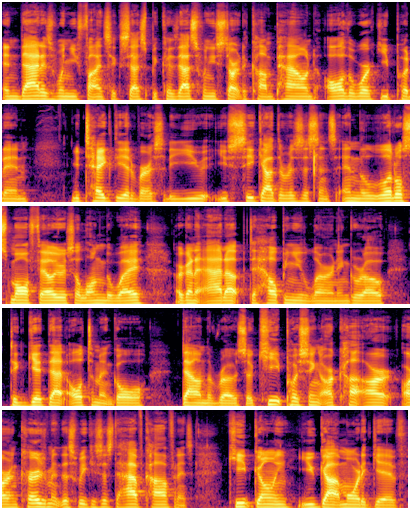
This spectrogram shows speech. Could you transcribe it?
and that is when you find success because that's when you start to compound all the work you put in you take the adversity you you seek out the resistance and the little small failures along the way are going to add up to helping you learn and grow to get that ultimate goal down the road. So keep pushing. Our our our encouragement this week is just to have confidence. Keep going. You got more to give,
